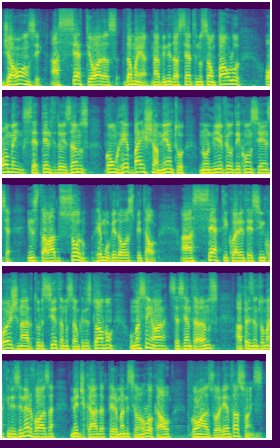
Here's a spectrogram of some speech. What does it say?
dia 11, às 7 horas da manhã, na Avenida 7, no São Paulo, Homem, 72 anos, com rebaixamento no nível de consciência. Instalado sono, removido ao hospital. Às 7h45 hoje, na Arthur Cita, no São Cristóvão, uma senhora, 60 anos, apresentou uma crise nervosa, medicada, permaneceu no local com as orientações.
